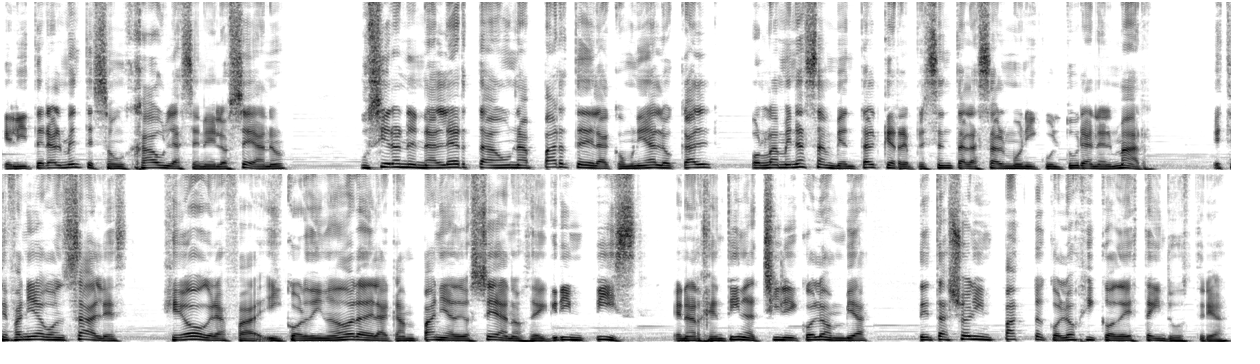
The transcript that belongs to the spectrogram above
que literalmente son jaulas en el océano, pusieron en alerta a una parte de la comunidad local por la amenaza ambiental que representa la salmonicultura en el mar. Estefanía González, geógrafa y coordinadora de la campaña de océanos de Greenpeace en Argentina, Chile y Colombia, detalló el impacto ecológico de esta industria.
